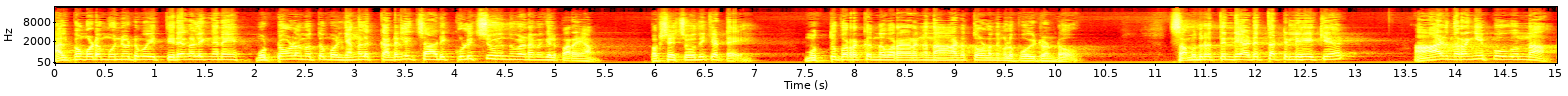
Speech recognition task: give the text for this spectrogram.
അല്പം കൂടെ മുന്നോട്ട് പോയി തിരകൾ ഇങ്ങനെ മുട്ടോളം എത്തുമ്പോൾ ഞങ്ങൾ കടലിൽ ചാടി കുളിച്ചു എന്ന് വേണമെങ്കിൽ പറയാം. പക്ഷേ ചോദിക്കട്ടെ മുത്തു പറക്കുന്നവർ ഇറങ്ങുന്ന ആഴത്തോളം നിങ്ങൾ പോയിട്ടുണ്ടോ? സമുദ്രത്തിന്റെ അടിത്തട്ടിലേക്ക് ആഴ്ന്നിറങ്ങിപ്പോകുന്ന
